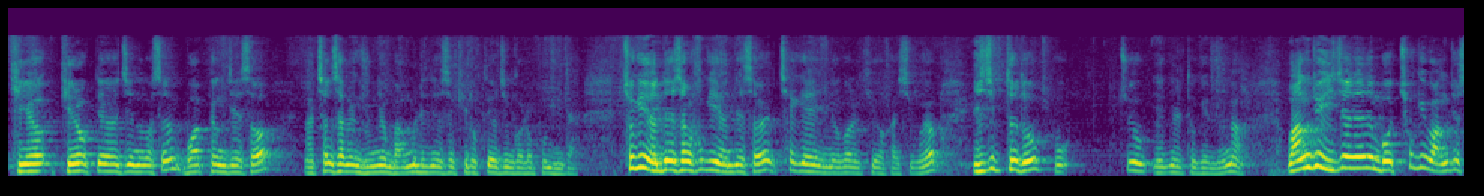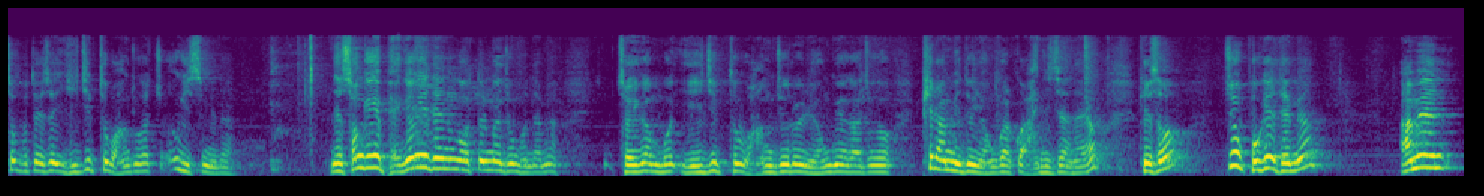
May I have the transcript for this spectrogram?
기록, 기록되어지는 것은 모압평지에서 1406년 마무리되어서 기록되어진 걸로 봅니다. 초기 연대설, 후기 연대설 책에 있는 걸 기억하시고요. 이집트도 쭉 얘기를 도게보면 왕조 이전에는 뭐 초기 왕조서부터 해서 이집트 왕조가 쭉 있습니다. 근데 성경의 배경이 되는 것들만 좀 본다면 저희가 뭐 이집트 왕조를 연구해가지고 피라미드 연구할 거 아니잖아요. 그래서 쭉 보게 되면 아멘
